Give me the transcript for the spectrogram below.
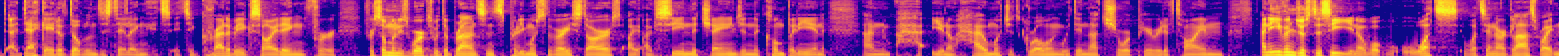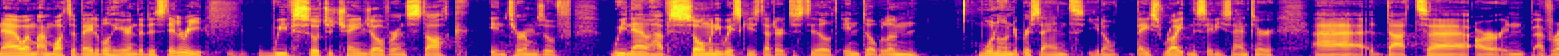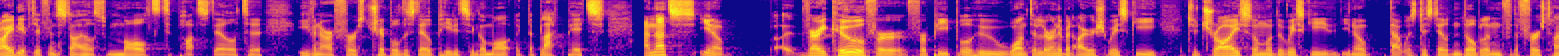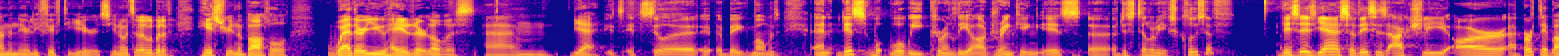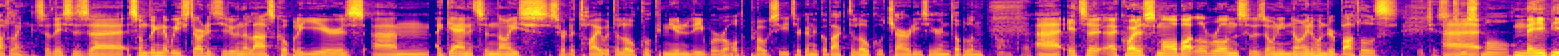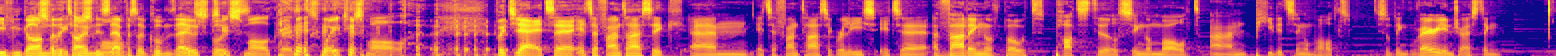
a decade of Dublin distilling. It's it's incredibly exciting for for someone who's worked with the brand since pretty much the very start. I, have seen the change in the company and and you know how much it's growing within that short period of time, and even just to see you know what what's what's in our glass right now and, and what's available here in the distillery, mm-hmm. we've such a changeover in stock in terms of we now have so many whiskies that are distilled in Dublin 100%, you know, based right in the city centre, uh, that uh, are in a variety of different styles, from malt to pot still to even our first triple distilled peated single malt, like the Black Pits. And that's, you know, uh, very cool for, for people who want to learn about Irish whiskey to try some of the whiskey, you know, that was distilled in Dublin for the first time in nearly 50 years. You know, it's a little bit of history in the bottle, whether you hate it or love it. Um, yeah, it's it's still a, a, big moment. And this, what we currently are drinking, is uh, a distillery exclusive. This is yeah. So this is actually our uh, birthday bottling. So this is uh, something that we started to do in the last couple of years. Um, again, it's a nice sort of tie with the local community, where mm-hmm. all the proceeds are going to go back to local charities here in Dublin. Okay. Uh, it's a, a, quite a small bottle run, so there's only 900 bottles, which is too uh, small. Maybe even gone it's by the time this episode comes it's out. Too small, Chris. It's way too small. but yeah, it's a it's a fantastic um, it's a fantastic release. It's a, a vatting of both pot still single single malt and peated single malt. Something very interesting.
